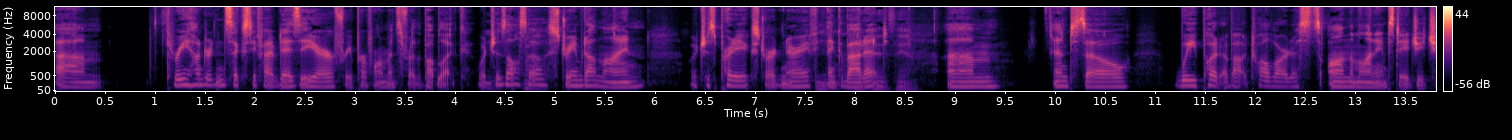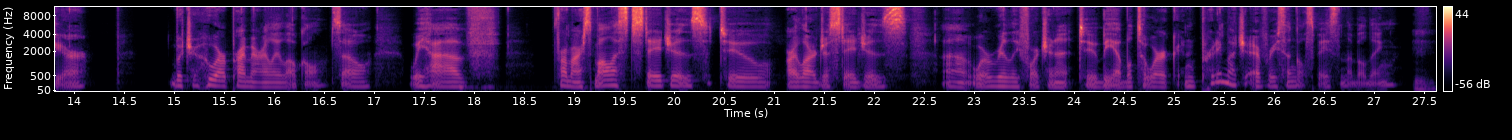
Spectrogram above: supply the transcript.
um, 365 days a year free performance for the public, which is also wow. streamed online, which is pretty extraordinary if you yeah, think about it. Is, yeah. um, and so we put about 12 artists on the Millennium stage each year, which who are primarily local. So we have from our smallest stages to our largest stages. Uh, we're really fortunate to be able to work in pretty much every single space in the building. Mm.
